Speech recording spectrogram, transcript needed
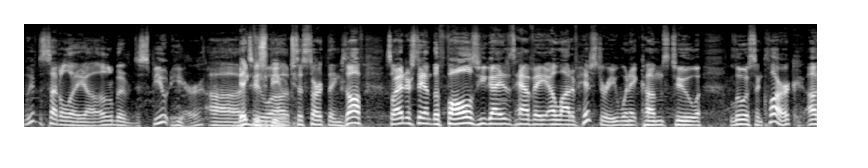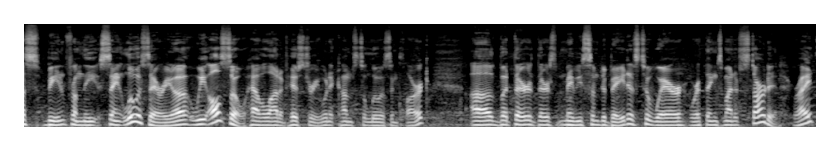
we have to settle a, uh, a little bit of dispute here. Uh, Big to, Uh, to start things off. So I understand the Falls. You guys have a, a lot of history when it comes to Lewis and Clark. Us being from the St. Louis area, we also have a lot of history when it comes to Lewis and Clark. Uh, but there there's maybe some debate as to where where things might have started, right?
